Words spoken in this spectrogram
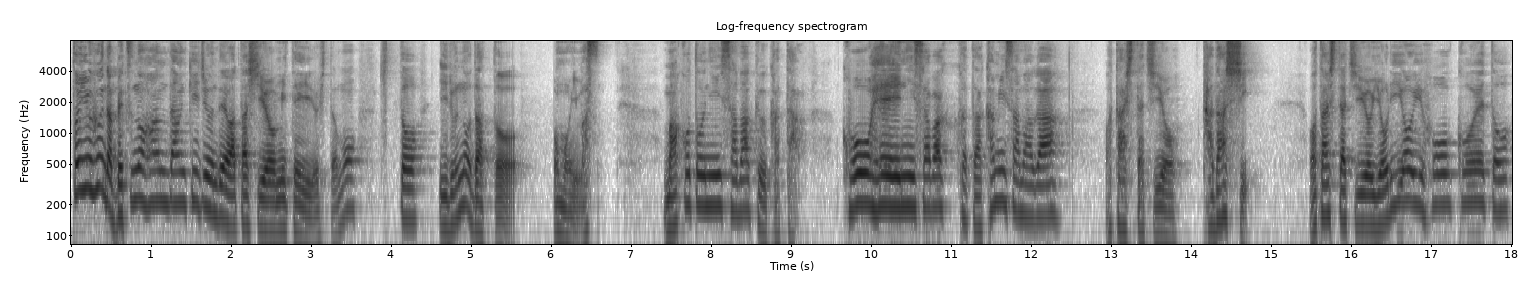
というふうな別の判断基準で私を見ている人もきっといるのだと思います。誠に裁く方公平に裁く方神様が私たちを正し私たちをより良い方向へと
